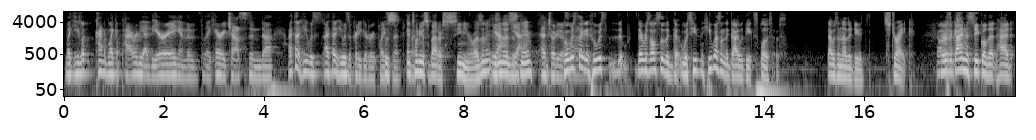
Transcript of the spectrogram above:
Like he looked kind of like a pirate. He had the earring and the like hairy chest, and uh, I thought he was I thought he was a pretty good replacement. but- Antonio Sabato Senior, wasn't it? Isn't yeah, that his yeah, name? Antonio. Who was Sabato. the who was the, there was also the gu- was he he wasn't the guy with the explosives. That was another dude. Strike. Oh, there was yeah. a guy in the sequel that had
